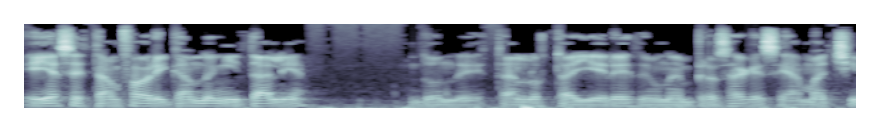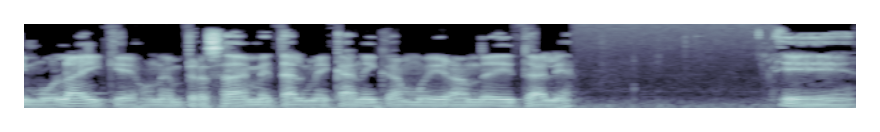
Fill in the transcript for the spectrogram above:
Ellas se están fabricando en Italia, donde están los talleres de una empresa que se llama Chimolai, que es una empresa de metalmecánica muy grande de Italia. Eh,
